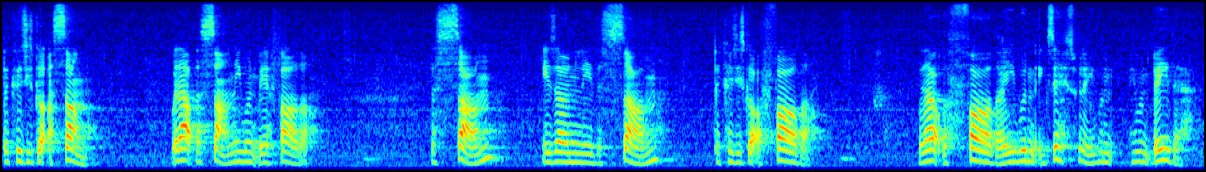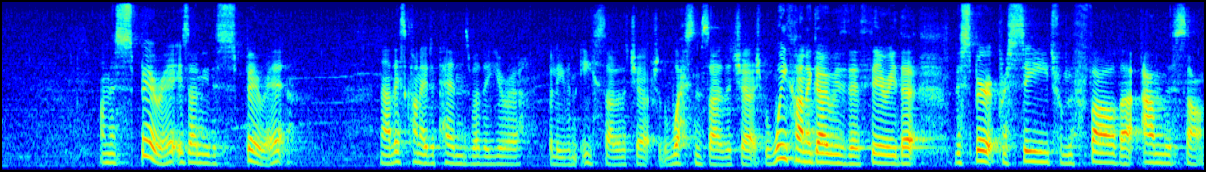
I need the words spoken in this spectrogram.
because he's got a Son. Without the Son, he wouldn't be a Father. The Son is only the Son because he's got a Father. Without the Father, he wouldn't exist, would he? He wouldn't, he wouldn't be there. And the Spirit is only the Spirit. Now, this kind of depends whether you're a believe in the east side of the church or the western side of the church, but we kind of go with the theory that the Spirit proceeds from the Father and the Son.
